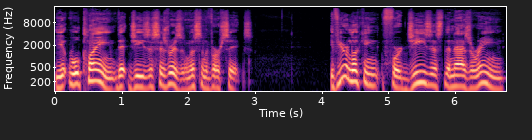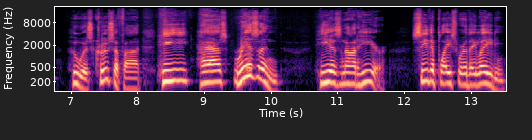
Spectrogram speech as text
it will claim that Jesus has risen. Listen to verse 6. If you're looking for Jesus the Nazarene, who was crucified, he has risen. He is not here. See the place where they laid him.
